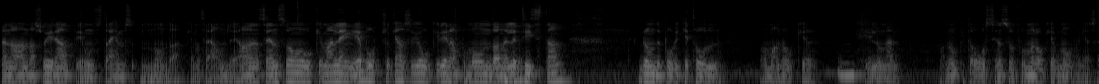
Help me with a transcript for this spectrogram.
Men annars så är det alltid onsdag, hem, måndag kan man säga. Om det. Ja, sen så åker man längre bort så kanske vi åker redan på måndagen eller tisdagen. Beroende på vilket håll. Om man åker till och med. Om man åker till Asien så får man åka på måndag kanske.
